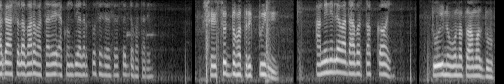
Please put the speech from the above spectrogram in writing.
আগে আসলে বারো ভাতারে এখন দুই হাজার পঁচিশ হয়েছে চোদ্দ ভাতারে। সেই চোদ্দ ভাতারে তুই নি? আমি নিলে আদা আবার তক কই? তুই নেব না তো আমার দুঃখ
